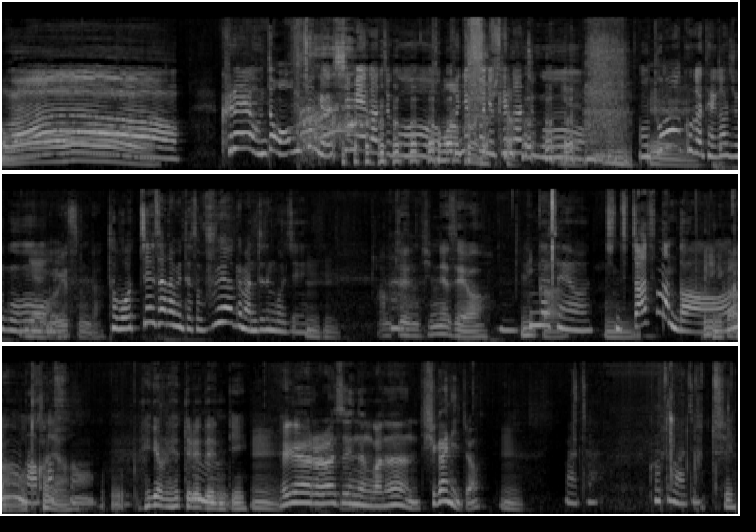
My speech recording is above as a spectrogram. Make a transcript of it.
와. 그래, 운동 엄청 열심히 해가지고, 근육근육 해가지고, 어, 예. 토마호크가 돼가지고, 예, 모르겠습니다. 더 멋진 사람이 돼서 후회하게 만드는 거지. 아무튼 힘내세요. 음, 그러니까. 힘내세요. 진짜 음. 짜증난다. 그러니까 아, 어떡하냐. 해결을 해드려야 음. 되는데. 음. 해결을 할 수 있는 거는 시간이죠. 음. 맞아. 그것도 맞아. 그치.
